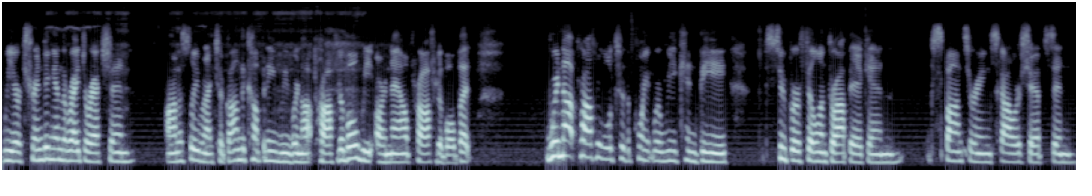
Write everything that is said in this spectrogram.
We are trending in the right direction. Honestly, when I took on the company, we were not profitable. We are now profitable, but we're not profitable to the point where we can be super philanthropic and sponsoring scholarships and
